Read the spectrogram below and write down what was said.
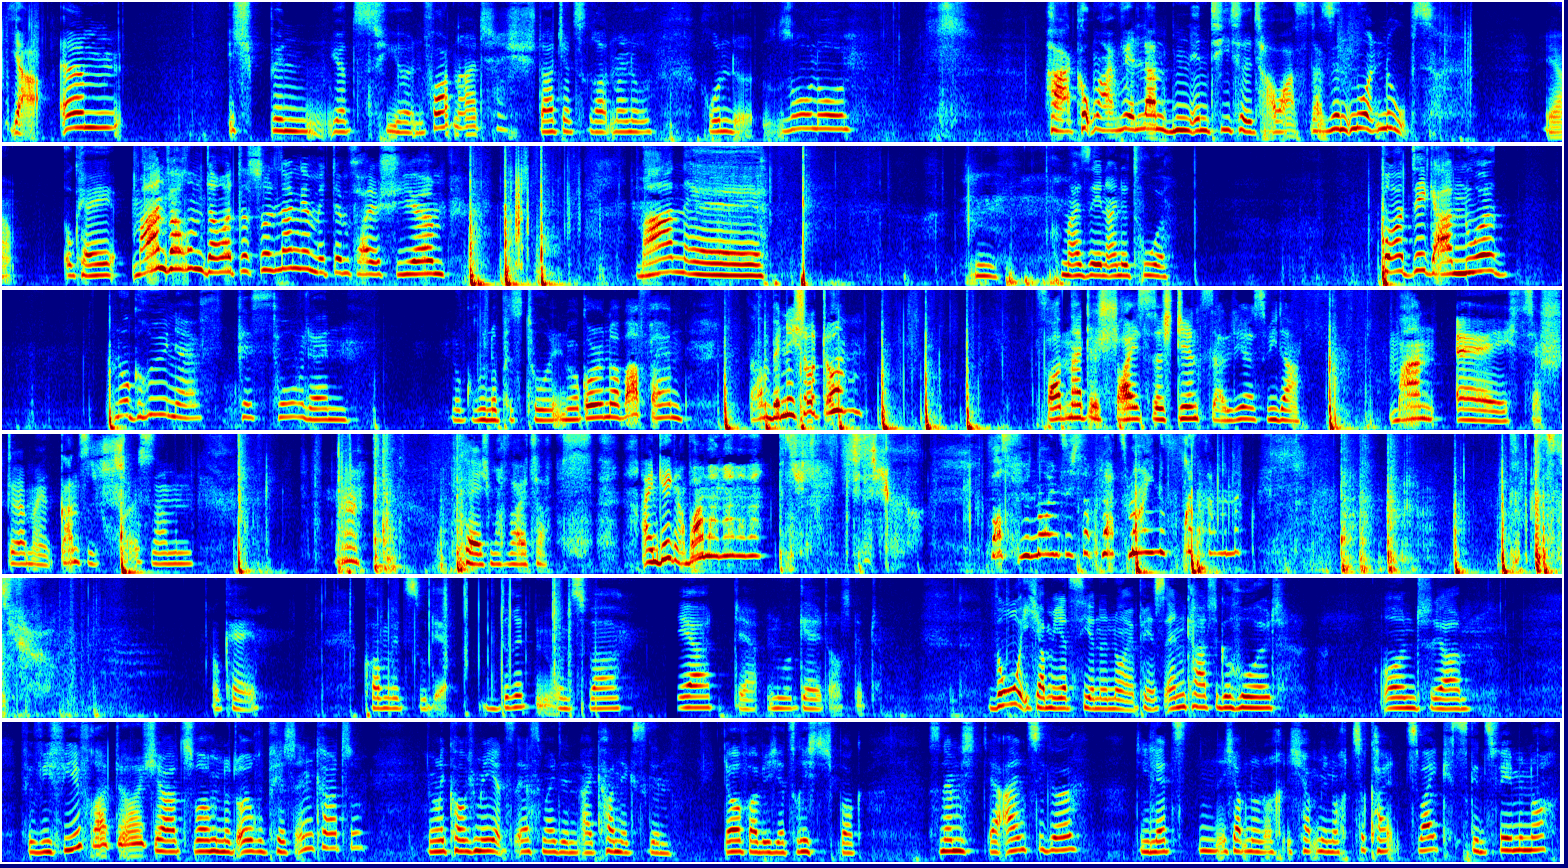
Ja, ähm, ich bin jetzt hier in Fortnite. Ich starte jetzt gerade mal eine Runde Solo. Ha, guck mal, wir landen in Titel Towers. Da sind nur Noobs. Ja, okay. Mann, warum dauert das so lange mit dem Fallschirm? Mann, ey. Hm. Mal sehen, eine Truhe. Boah, Digga, nur. Nur grüne Pistolen. Nur grüne Pistolen, nur grüne Waffen. Warum bin ich so dumm? Fortnite ist scheiße, ich deinstalliere es wieder. Mann, ey, ich zerstöre meinen ganzen Scheißnamen. Okay, ich mach weiter. Ein Gegner. Bam, bam, bam, bam. Was für 90. Platz, meine Fresse. Okay. Kommen wir zu der dritten und zwar der, der nur Geld ausgibt. So, ich habe mir jetzt hier eine neue PSN-Karte geholt. Und ja, für wie viel fragt ihr euch? Ja, 200 Euro PSN-Karte. Dann kaufe ich mir jetzt erstmal den Iconic Skin. Darauf habe ich jetzt richtig Bock. Ist nämlich der einzige. Die letzten, ich habe nur noch, ich habe mir noch zwei Skins fehlen noch,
